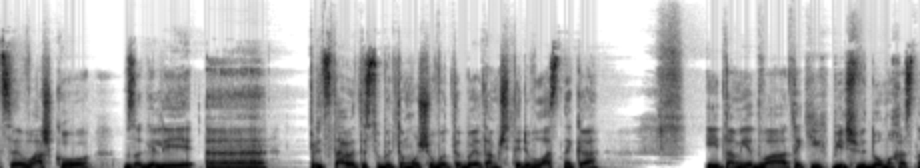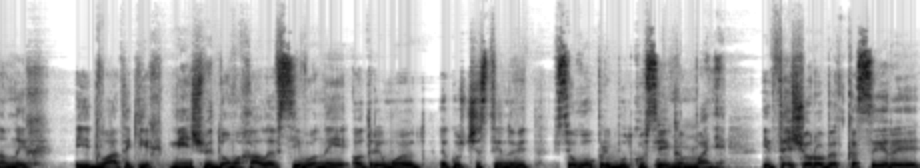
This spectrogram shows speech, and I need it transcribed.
це важко взагалі е, представити собі, тому що в АТБ там чотири власника, і там є два таких більш відомих, основних, і два таких менш відомих, але всі вони отримують якусь частину від всього прибутку всієї компанії. І те, що роблять касири,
